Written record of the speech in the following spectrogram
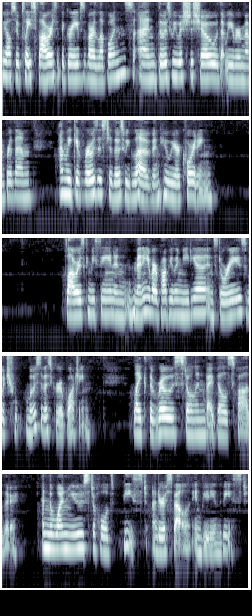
We also place flowers at the graves of our loved ones and those we wish to show that we remember them, and we give roses to those we love and who we are courting. Flowers can be seen in many of our popular media and stories, which most of us grew up watching, like the rose stolen by Belle's father, and the one used to hold Beast under a spell in Beauty and the Beast.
